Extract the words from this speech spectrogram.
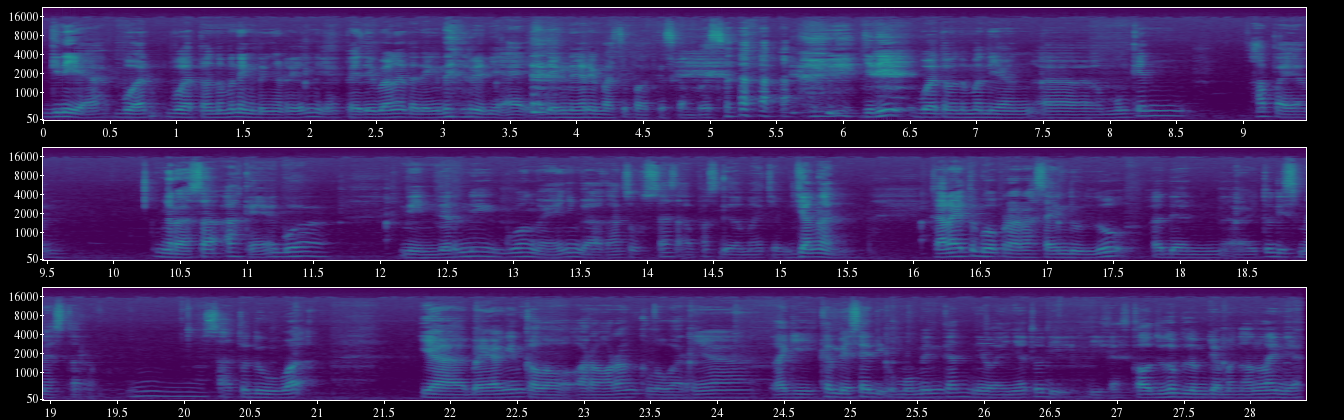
gini ya buat buat teman-teman yang dengerin ya pede banget ada yang dengerin ya ada yang dengerin pasti podcast kampus. Jadi buat teman-teman yang uh, mungkin apa ya ngerasa ah kayaknya gue minder nih gue kayaknya nggak akan sukses apa segala macam. Jangan. Karena itu gue pernah rasain dulu uh, dan uh, itu di semester hmm, satu dua ya bayangin kalau orang-orang keluarnya lagi kan biasanya diumumin kan nilainya tuh di di kalau dulu belum zaman online ya.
